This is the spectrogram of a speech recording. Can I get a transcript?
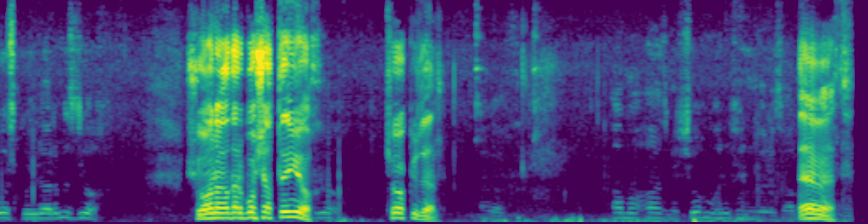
boş kuyularımız yok. Şu ana kadar boş attığın yok. Yok. Çok güzel. Evet. Ama az mı çok mu onu bilmiyoruz. Allah Evet.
